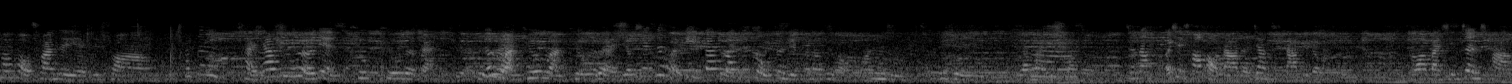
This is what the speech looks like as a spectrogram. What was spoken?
超好穿的耶这双，它真的踩下去会有点 QQ 的感觉，就软 Q 软 Q 的对感，觉。有些是很硬，但它这个我真的觉得穿上去很好穿，嗯就觉得要买一双，真的，而且超好搭的，这样子搭配都可以。好吧，版型正常，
